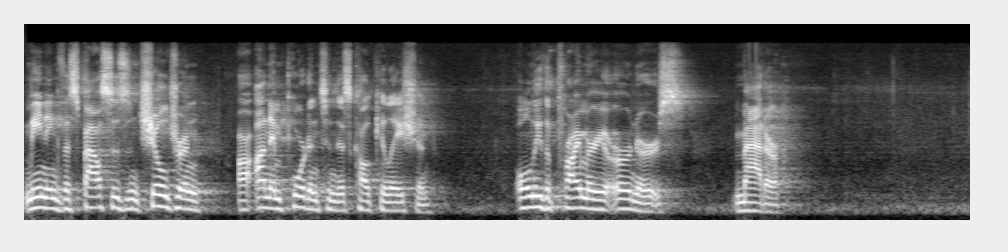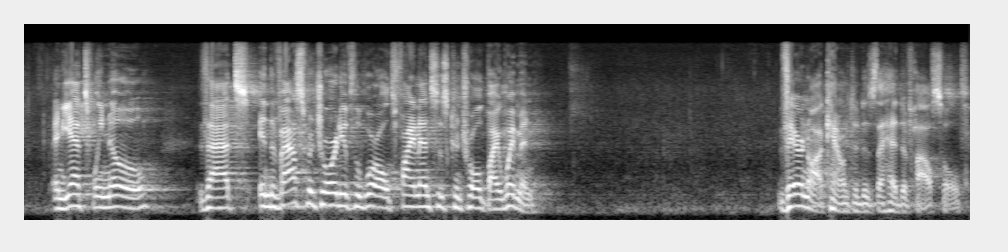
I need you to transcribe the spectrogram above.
meaning the spouses and children are unimportant in this calculation. Only the primary earners matter. And yet we know that in the vast majority of the world, finance is controlled by women. They're not counted as the head of household.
